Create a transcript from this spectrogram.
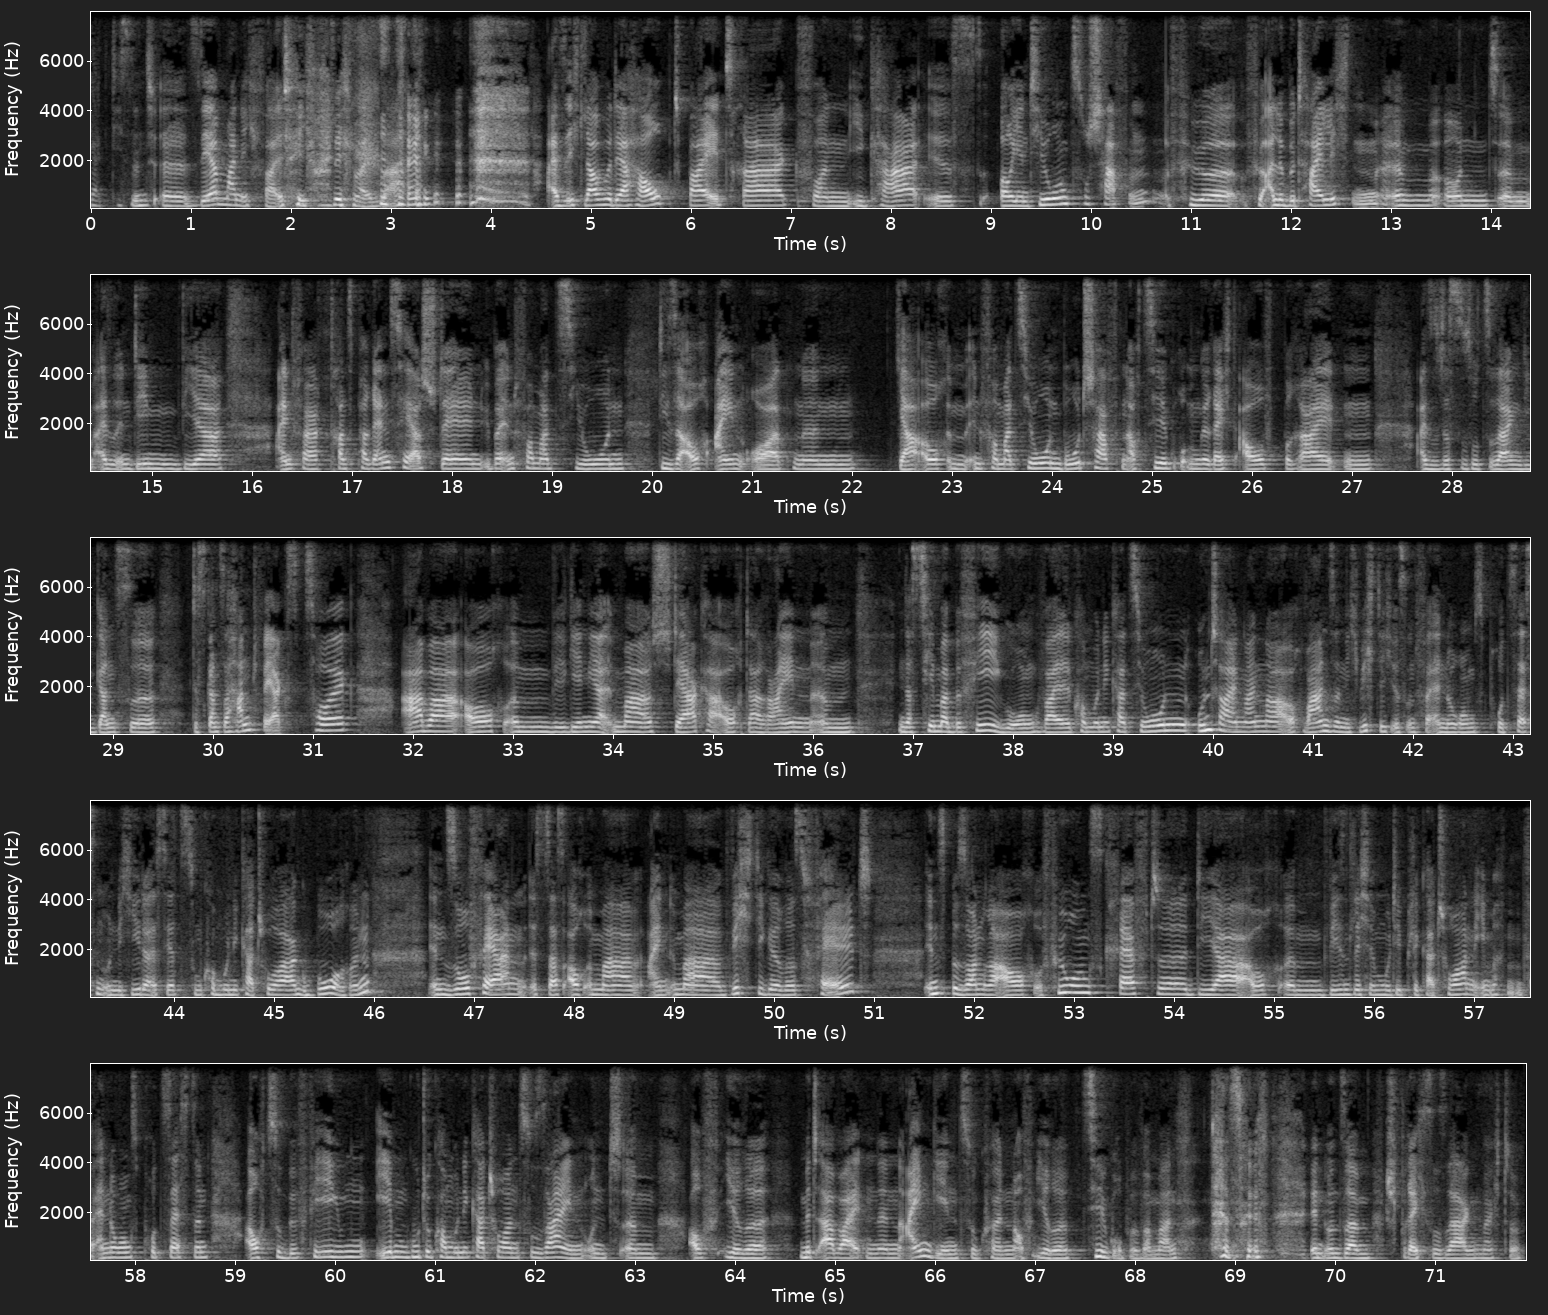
Ja, die sind äh, sehr mannigfaltig, würde ich mal sagen. also ich glaube, der Hauptbeitrag von IK ist, Orientierung zu schaffen für, für alle Beteiligten. Ähm, und ähm, also indem wir einfach Transparenz herstellen über Informationen, diese auch einordnen, ja auch Informationen, Botschaften auch zielgruppengerecht aufbereiten. Also das ist sozusagen die ganze, das ganze Handwerkszeug. Aber auch, ähm, wir gehen ja immer stärker auch da rein, ähm, in das Thema Befähigung, weil Kommunikation untereinander auch wahnsinnig wichtig ist in Veränderungsprozessen und nicht jeder ist jetzt zum Kommunikator geboren. Insofern ist das auch immer ein immer wichtigeres Feld insbesondere auch Führungskräfte, die ja auch ähm, wesentliche Multiplikatoren im Veränderungsprozess sind, auch zu befähigen, eben gute Kommunikatoren zu sein und ähm, auf ihre Mitarbeitenden eingehen zu können, auf ihre Zielgruppe, wenn man das in unserem Sprech so sagen möchte.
